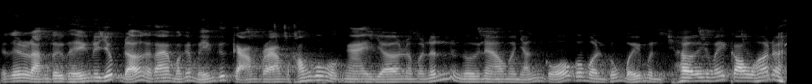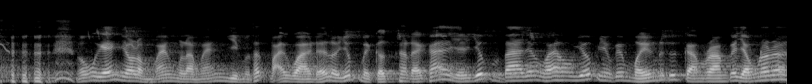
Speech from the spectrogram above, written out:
Để làm từ thiện đi giúp đỡ người ta mà cái miệng cứ càm ràm mà không có một ngày giờ nào mà nín người nào mà nhận của của mình cũng bị mình chơi mấy câu hết á. Không có gán vô làm ăn mà làm ăn gì mà thất bại hoài để tao giúp mày cực. Hay đại khái vậy? Giúp người ta chứ không phải không giúp nhưng cái miệng nó cứ càm ràm cái giọng đó đó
